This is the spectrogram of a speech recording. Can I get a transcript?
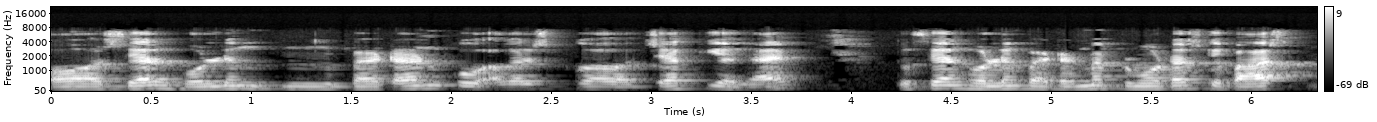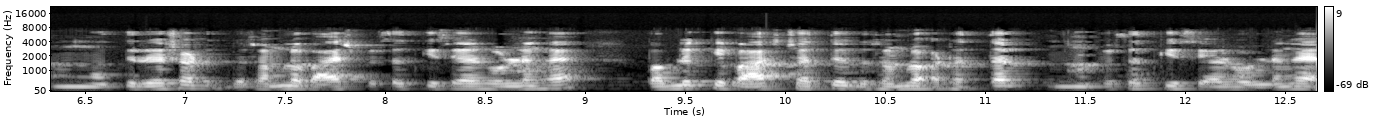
और शेयर होल्डिंग पैटर्न को अगर इसको चेक किया जाए तो शेयर होल्डिंग पैटर्न में प्रोमोटर्स के पास तिरसठ दशमलव बाईस प्रतिशत की शेयर होल्डिंग है। पब्लिक के पास छत्तीस दशमलव अठहत्तर प्रतिशत की शेयर होल्डिंग है।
